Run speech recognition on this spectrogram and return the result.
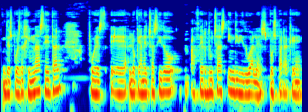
después de gimnasia y tal, pues eh, lo que han hecho ha sido hacer duchas individuales, pues para que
